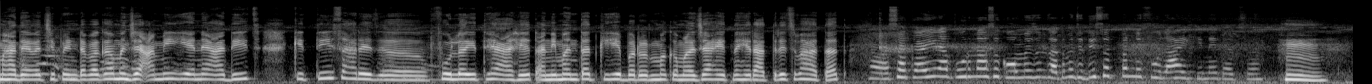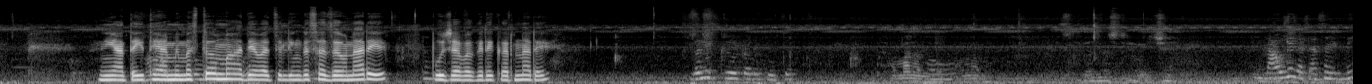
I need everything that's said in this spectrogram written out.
महादेवाची पिंड बघा म्हणजे आम्ही येण्याआधीच किती सारे फुलं इथे आहेत आणि म्हणतात की हे ब्रह्मकमळ जे आहेत ना हे रात्रीच वाहतात. हा सकाळी ना पूर्ण असं कोमेजून जातं म्हणजे दिसत पण नाही फुल आहे की नाही त्याचं. हम्म. आणि आता इथे आम्ही मस्त महादेवाचं लिंग सजवणार आहे पूजा वगैरे करणार आहे. लावले का त्या साईडने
